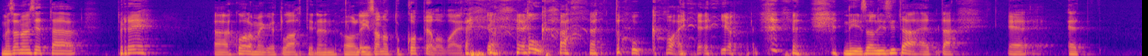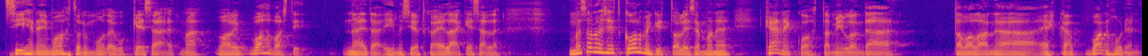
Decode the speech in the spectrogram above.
Mä sanoisin, että pre äh, 30 Lahtinen oli... Niin sanottu kotelovaihe. Tuukka. Tuukkavaihe, joo. niin se oli sitä, että et, et siihen ei mahtunut muuta kuin kesä. Et mä, mä olin vahvasti näitä ihmisiä, jotka elää kesällä. Mä sanoisin, että 30 oli semmoinen käännekohta, milloin tämä tavallaan nämä ehkä vanhuuden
